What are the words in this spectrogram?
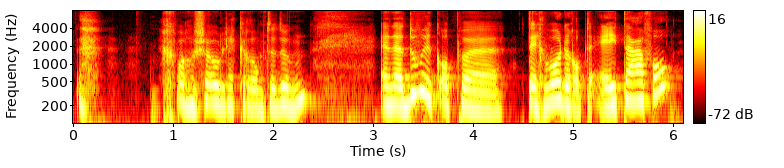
gewoon zo lekker om te doen. En dat doe ik op, uh, tegenwoordig op de eettafel.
